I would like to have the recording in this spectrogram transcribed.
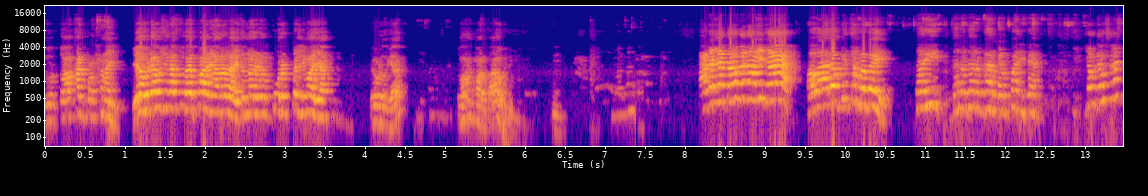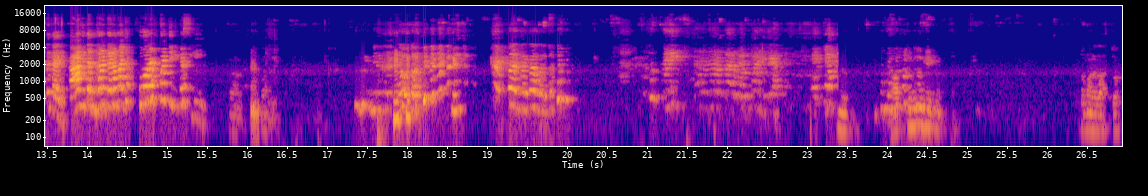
तो तो आकाट पडता नाही एवढ्या उशिरा तू काय? पाणी आणायला आहे तर नारळ कोरड पडली माझ्या. एवढंच घ्या. तो हात मारता हो. अरे येतो का नाही का अहो आलो की थांबा बाई. ताई धर पाणी प्या. एवढं उशीर असतं काय? आम्ही तर घरट्याला माझ्या कोरड पट्टी कसली हा, तुम्ही दोघी घे. तुम्हाला लागतो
